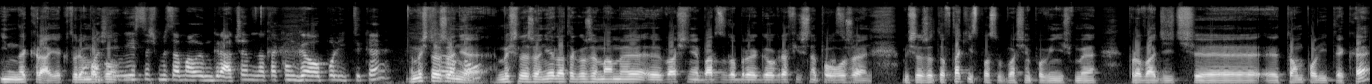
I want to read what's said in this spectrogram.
inne kraje, które No mogą... właśnie, nie jesteśmy za małym graczem na taką geopolitykę? Myślę, że nie. Myślę, że nie, dlatego że mamy e, właśnie bardzo dobre geograficzne położenie. Myślę, że to w taki sposób właśnie powinniśmy prowadzić e, tą politykę,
